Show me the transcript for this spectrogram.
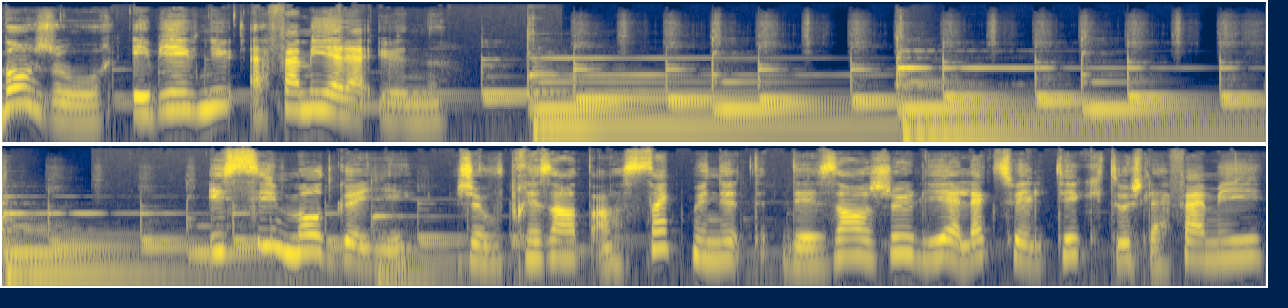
Bonjour et bienvenue à Famille à la Une. Ici Maude Goyer. Je vous présente en cinq minutes des enjeux liés à l'actualité qui touche la famille,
